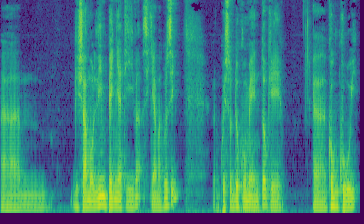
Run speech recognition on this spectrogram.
ehm, diciamo, l'impegnativa, si chiama così, questo documento che, eh, con cui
